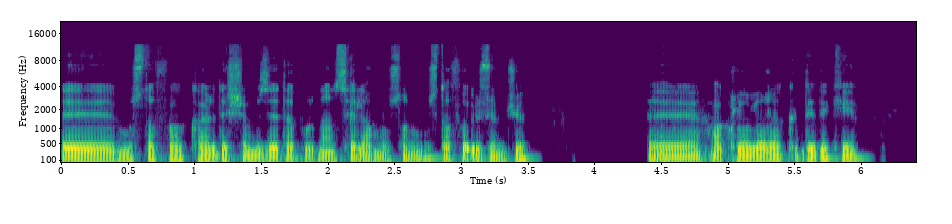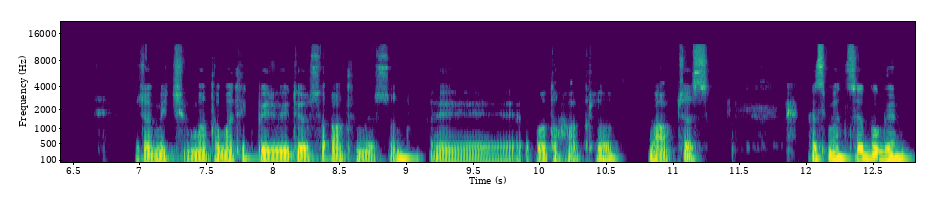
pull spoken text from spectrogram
e, Mustafa kardeşimize de buradan selam olsun. Mustafa Üzümcü. E, haklı olarak dedi ki hocam hiç matematik bir videosu atmıyorsun. E, o da haklı. Ne yapacağız? Kısmetse bugün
